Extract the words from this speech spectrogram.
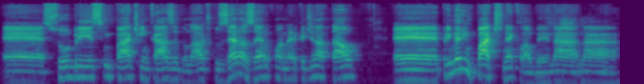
É, sobre esse empate em casa do Náutico, 0 a 0 com a América de Natal. É, primeiro empate, né, Cláudio, na, na,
